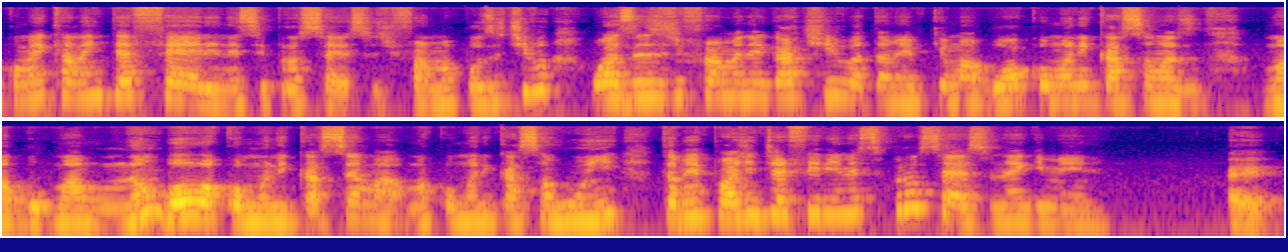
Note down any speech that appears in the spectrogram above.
como é que ela interfere nesse processo de forma positiva ou às vezes de forma negativa também? Porque uma boa comunicação, uma, uma não boa comunicação, uma, uma comunicação ruim também pode interferir nesse processo, né, Guimene? É,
